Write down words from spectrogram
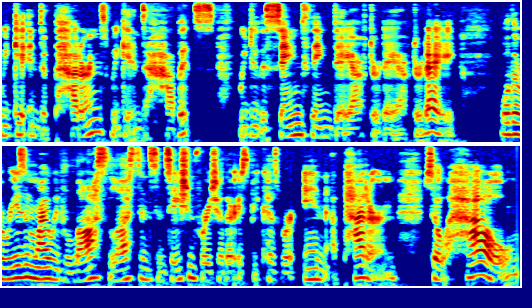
We get into patterns, we get into habits. We do the same thing day after day after day. Well, the reason why we've lost lust and sensation for each other is because we're in a pattern. So how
